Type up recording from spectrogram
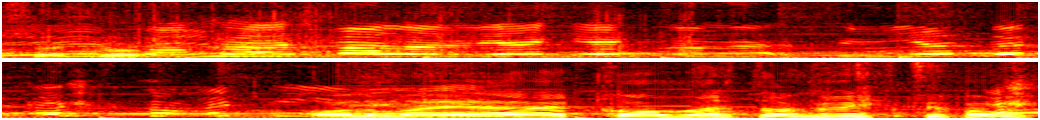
تشکر حالا ما یک قوم برتان می‌تونم.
